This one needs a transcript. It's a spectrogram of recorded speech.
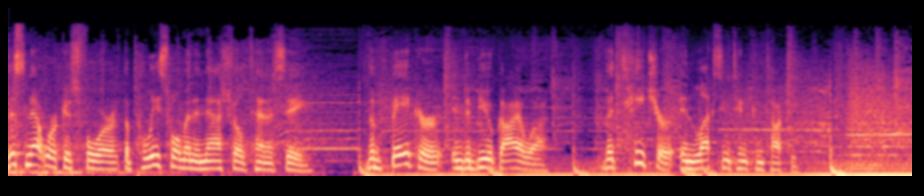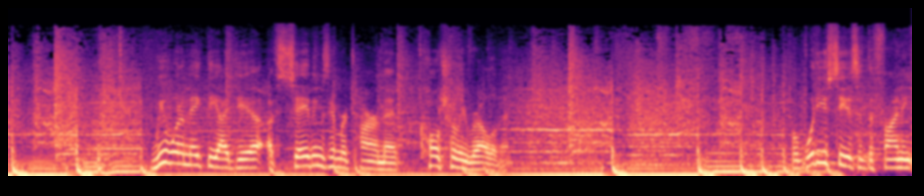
This network is for the policewoman in Nashville, Tennessee, the baker in Dubuque, Iowa, the teacher in Lexington, Kentucky. We want to make the idea of savings and retirement culturally relevant. But what do you see as a defining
